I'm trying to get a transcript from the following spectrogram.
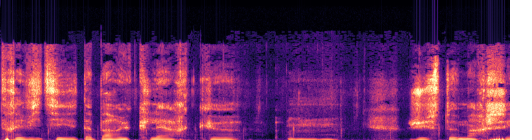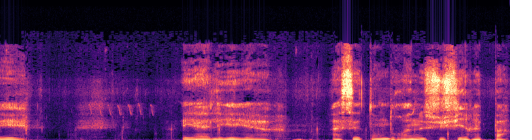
très vite il est apparu clair que hum, juste marcher et aller euh, à cet endroit ne suffirait pas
